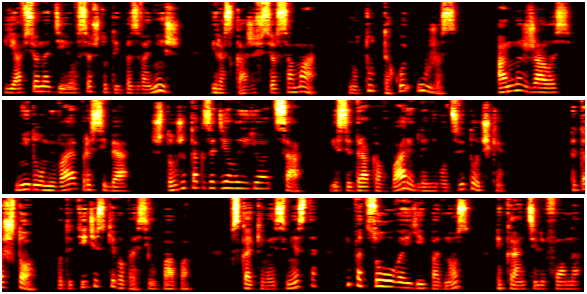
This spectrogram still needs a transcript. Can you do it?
я все надеялся, что ты позвонишь и расскажешь все сама. Но тут такой ужас. Анна сжалась, недоумевая про себя, что же так задело ее отца, если драка в баре для него цветочки? «Это что?» — патетически вопросил папа, вскакивая с места и подсовывая ей под нос экран телефона.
